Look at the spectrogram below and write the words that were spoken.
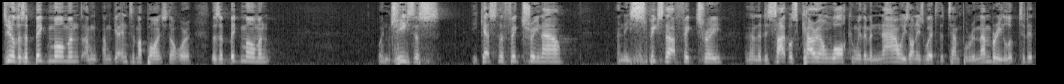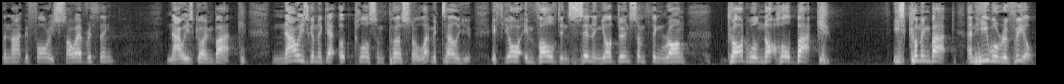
Do you know there's a big moment? I'm, I'm getting to my points, don't worry. There's a big moment when Jesus, he gets to the fig tree now and he speaks to that fig tree. And then the disciples carry on walking with him, and now he's on his way to the temple. Remember, he looked at it the night before, he saw everything. Now he's going back. Now he's going to get up close and personal. Let me tell you, if you're involved in sin and you're doing something wrong, God will not hold back. He's coming back and he will reveal.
